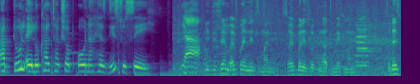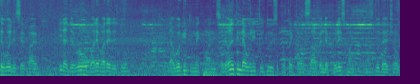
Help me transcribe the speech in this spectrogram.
Abdul, a local tuck shop owner, has this to say. Yeah. In December, everybody needs money, so everybody is working hard to make money. So that's the way they survive. Either they rob, whatever they do, they're working to make money. So the only thing that we need to do is to protect ourselves, and the policeman must do their job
